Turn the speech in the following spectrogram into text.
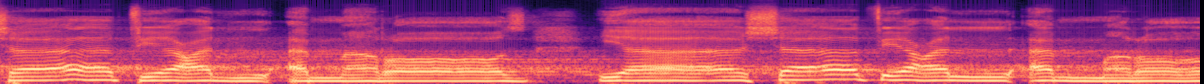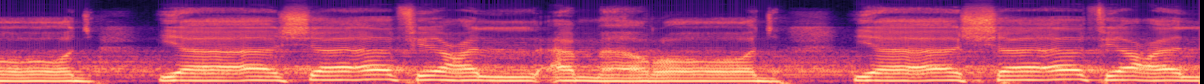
শাফিআল আমরাজ, ইয়া শাফিআল আমরাজ, ইয়া শাফিআল আমরাজ, ইয়া শাফিআল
